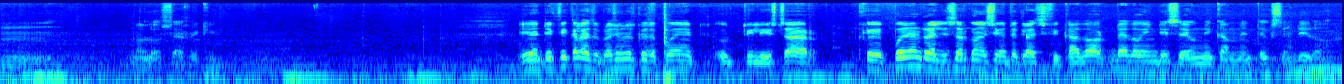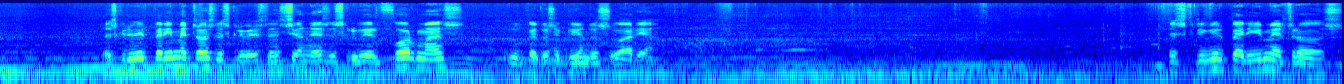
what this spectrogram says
Mm, no lo sé, Ricky. Identifica las expresiones que se pueden utilizar que pueden realizar con el siguiente clasificador, dedo índice únicamente extendido. Describir perímetros, describir extensiones, describir formas objetos incluyendo su área. Describir perímetros,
